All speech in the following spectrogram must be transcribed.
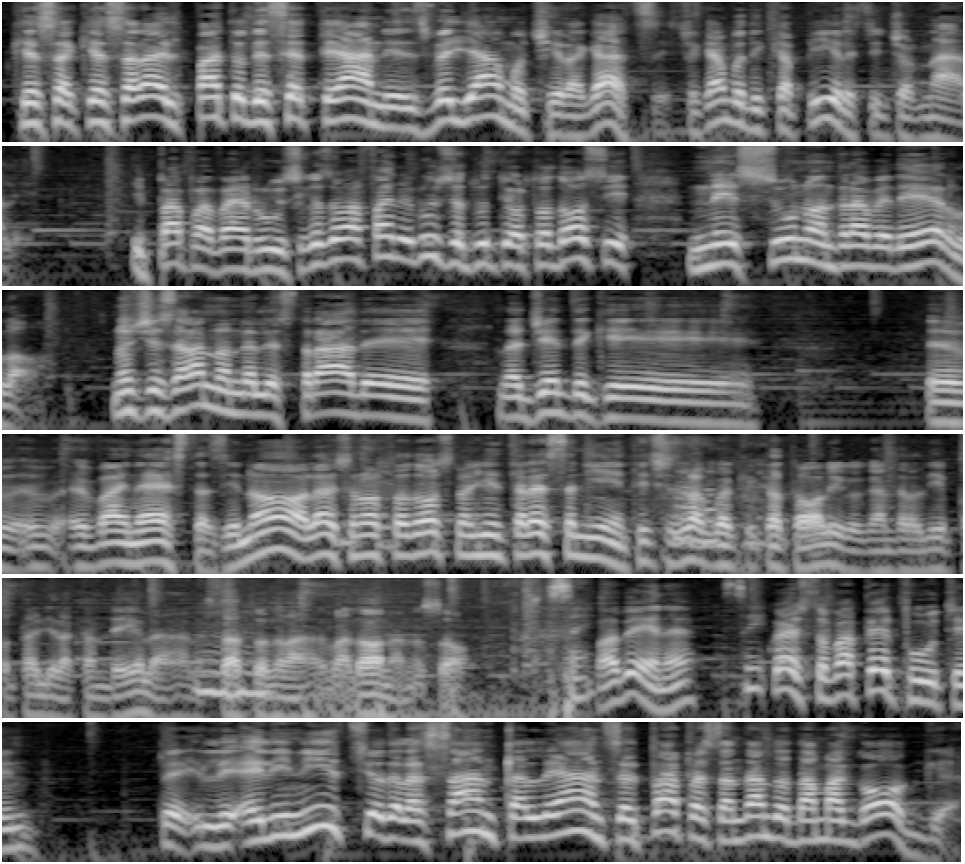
che, sa, che, sarà il patto dei sette anni. Svegliamoci, ragazzi, cerchiamo di capire questi giornali. Il Papa va in Russia, cosa va a fare in Russia? Tutti ortodossi, nessuno andrà a vederlo. Non ci saranno nelle strade la gente che eh, va in estasi. No, là sono ortodossi, non gli interessa niente. Ci sarà qualche cattolico che andrà lì a portargli la candela, la mm-hmm. statua della Madonna, non so. Sì. Va bene? Sì. Questo va per Putin. È l'inizio della Santa Alleanza. Il Papa sta andando da Magog.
